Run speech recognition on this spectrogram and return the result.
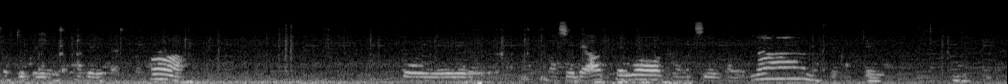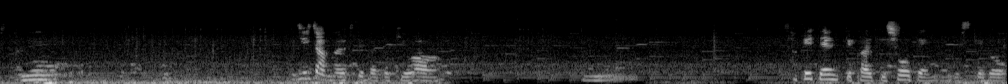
ソフトクリームが食べれたりとか、そういう場所であっても楽しいだろうなぁ、なんて勝手に思ってましたね。おじいちゃんが生きてた時は、うん、酒店って書いて商店なんですけど、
